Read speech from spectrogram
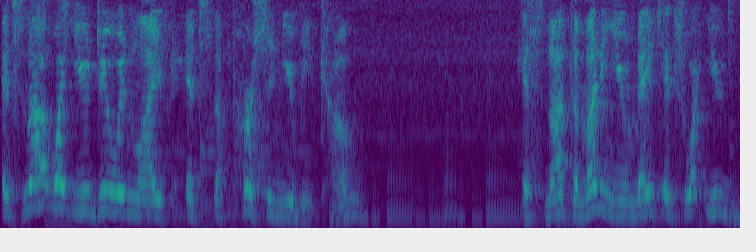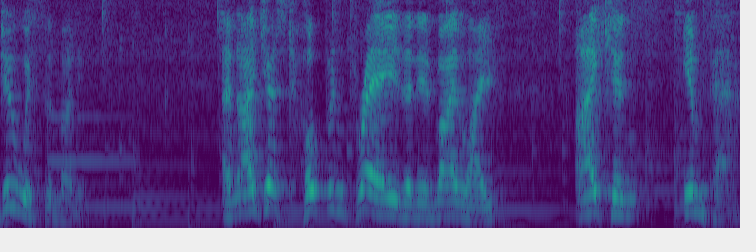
It's not what you do in life, it's the person you become. It's not the money you make, it's what you do with the money. And I just hope and pray that in my life, I can impact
